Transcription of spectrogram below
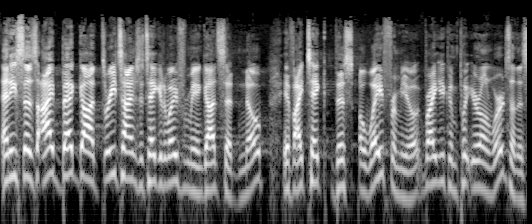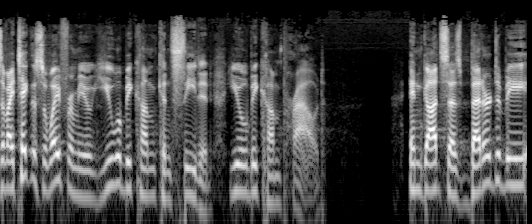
And he says, I begged God three times to take it away from me. And God said, Nope. If I take this away from you, right, you can put your own words on this. If I take this away from you, you will become conceited. You will become proud. And God says, better to be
